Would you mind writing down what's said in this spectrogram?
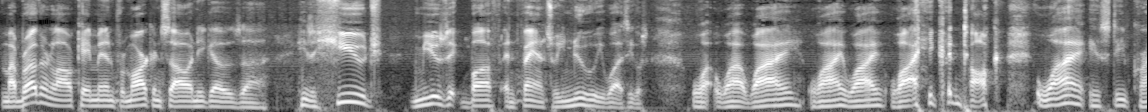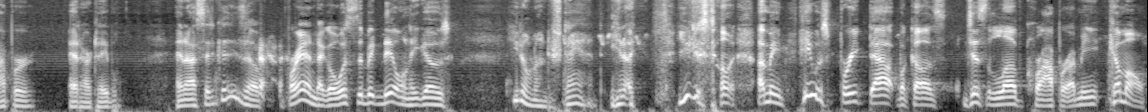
my brother-in-law came in from Arkansas, and he goes, uh, he's a huge music buff and fan, so he knew who he was. He goes, why, why, why, why, why, why? He couldn't talk. Why is Steve Cropper at our table? And I said, because he's a friend. I go, what's the big deal? And he goes, you don't understand. You know, you just don't. I mean, he was freaked out because just love Cropper. I mean, come on.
